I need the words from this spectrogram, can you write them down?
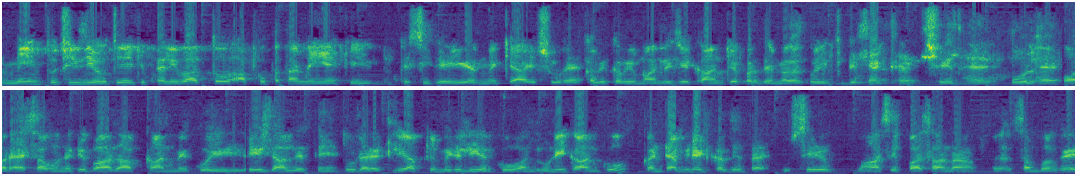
मेन तो चीज़ ये होती है कि पहली बात तो आपको पता नहीं है कि किसी के ईयर में क्या इशू है। कभी कभी मान लीजिए कान के पर्दे में अगर कोई डिफेक्ट है, छेद है होल है, और ऐसा होने के बाद आप कान में कोई तेल डाल लेते हैं तो डायरेक्टली आपके मिडिल ईयर को, अंदरूनी कान को कंटेमिनेट कर देता है। उससे वहाँ से पास आना संभव है।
